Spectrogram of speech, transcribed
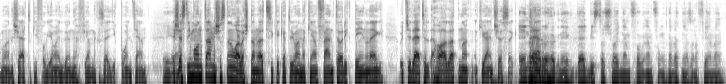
van, és r ki fogja majd lőni a filmnek az egyik pontján. Igen. És ezt így mondtam, és aztán olvastam rá a cikkeket, hogy vannak ilyen fanteorik tényleg, úgyhogy lehet, hogy lehallgatnak, kíváncsi leszek. Én De nagyon röhögnék, de egy biztos, hogy nem, fog, nem fogunk nevetni azon a filmen.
